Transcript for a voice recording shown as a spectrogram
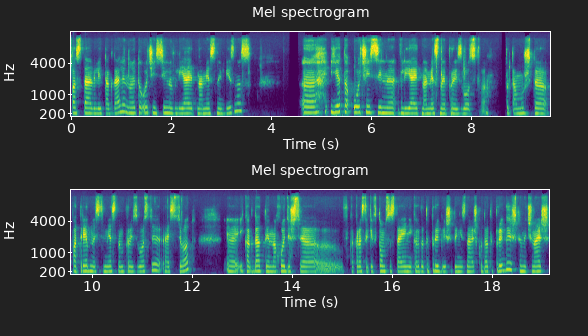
поставили и так далее, но это очень сильно влияет на местный бизнес, э, и это очень сильно влияет на местное производство, потому что потребность в местном производстве растет, э, и когда ты находишься э, как раз-таки в том состоянии, когда ты прыгаешь, и ты не знаешь, куда ты прыгаешь, ты начинаешь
